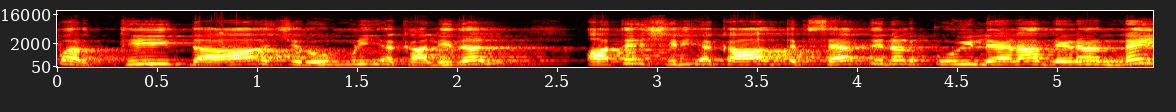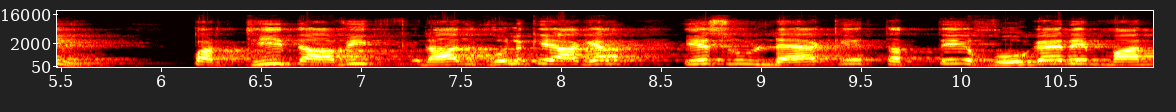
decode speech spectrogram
ਭਰਤੀ ਦਾ ਸ਼੍ਰੋਮਣੀ ਅਕਾਲੀ ਦਲ ਅਤੇ ਸ੍ਰੀ ਅਕਾਲ ਤਖਤ ਸਾਹਿਬ ਦੇ ਨਾਲ ਕੋਈ ਲੈਣਾ ਦੇਣਾ ਨਹੀਂ। ਭਰਤੀ ਦਾ ਵੀ ਰਾਜ ਖੁੱਲ ਕੇ ਆ ਗਿਆ। ਇਸ ਨੂੰ ਲੈ ਕੇ ਤੱਤੇ ਹੋ ਗਏ ਨੇ ਮਨ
